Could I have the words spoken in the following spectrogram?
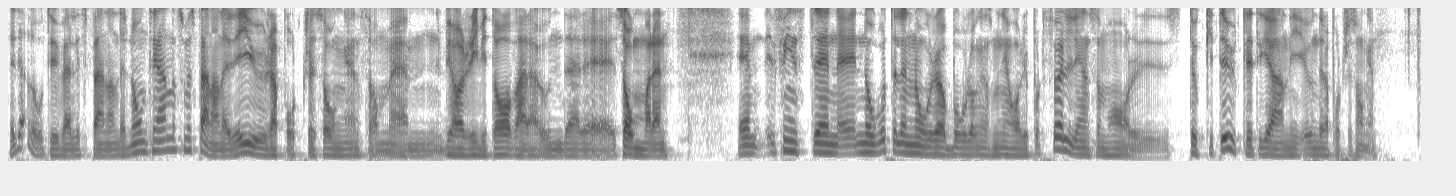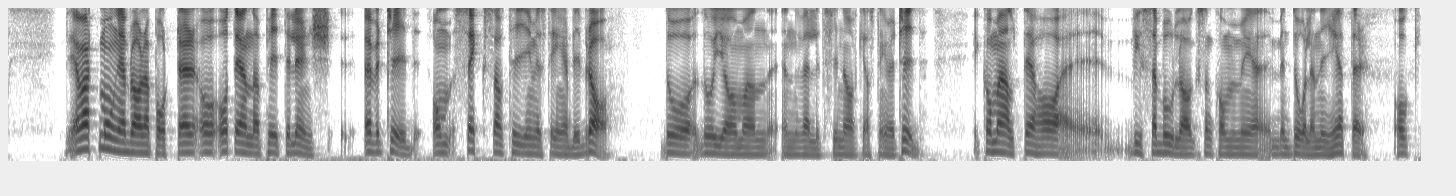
Det där låter ju väldigt spännande. Någonting annat som är spännande det är ju rapportsäsongen som eh, vi har rivit av här under eh, sommaren. Eh, finns det eh, något eller några av bolagen som ni har i portföljen som har stuckit ut lite grann i, under rapportsäsongen? Det har varit många bra rapporter och återigen då Peter Lynch, över tid, om 6 av 10 investeringar blir bra, då, då gör man en väldigt fin avkastning över tid. Vi kommer alltid ha eh, vissa bolag som kommer med, med dåliga nyheter och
